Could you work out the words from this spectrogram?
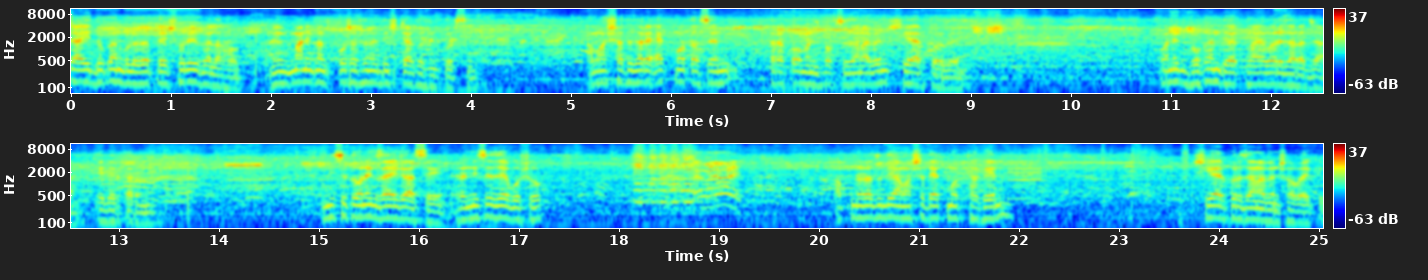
চাই দোকানগুলো যাতে সরিয়ে ফেলা হোক। আমি মানিকগঞ্জ প্রশাসনের দৃষ্টি আকর্ষণ করছি। আমার সাথে যারা একমত আছেন, তারা কমেন্টস বক্সে জানাবেন শেয়ার করবেন। অনেক ভোগান্তি হয় ফ্লাইওভারে যারা যান, এদের কারণে। নিচে তো অনেক জায়গা আছে, এরা নিচে যেয়ে বসুক। আপনারা যদি আমার সাথে একমত থাকেন শেয়ার করে জানাবেন সবাইকে।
